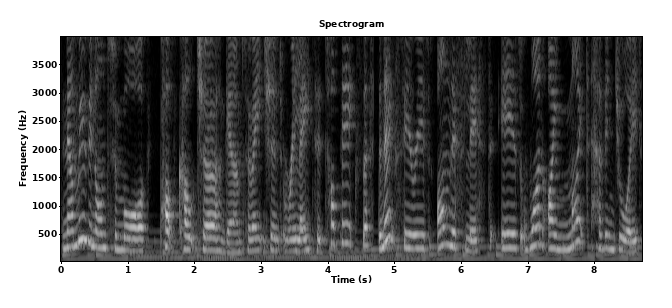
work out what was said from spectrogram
Now, moving on to more pop culture, again, I'm so ancient, related topics, the next series on this list is one I might have enjoyed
